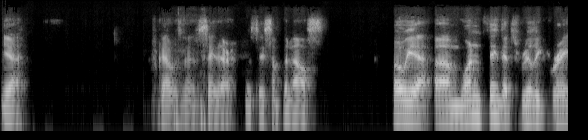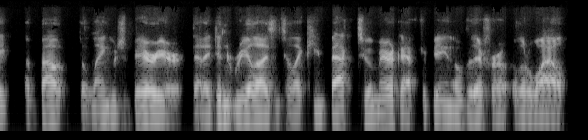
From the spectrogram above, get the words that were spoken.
yeah, forgot what I was going to say there. I going to say something else. Oh yeah, um, one thing that's really great about the language barrier that I didn't realize until I came back to America after being over there for a little while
